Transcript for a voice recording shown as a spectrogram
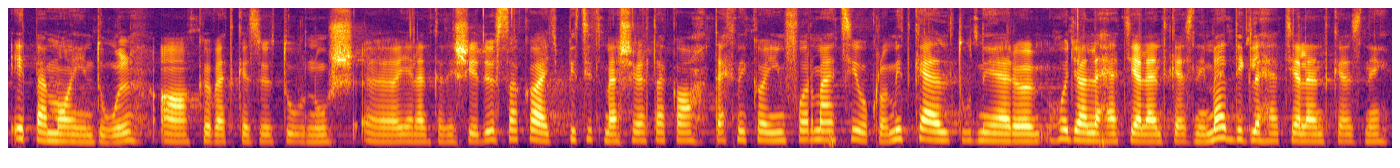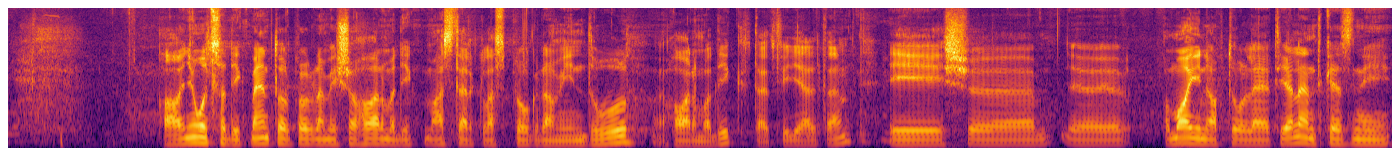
Éppen ma indul a következő turnus jelentkezési időszaka. Egy picit meséltek a technikai információkról. Mit kell tudni erről, hogyan lehet jelentkezni, meddig lehet jelentkezni? A nyolcadik mentorprogram és a harmadik masterclass program indul, a harmadik, tehát figyeltem, és a mai naptól lehet jelentkezni,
